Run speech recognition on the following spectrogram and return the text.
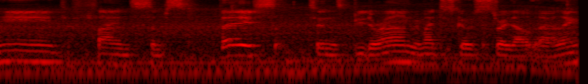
Need to find some space. Turn this beat around. We might just go straight out there, I think.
